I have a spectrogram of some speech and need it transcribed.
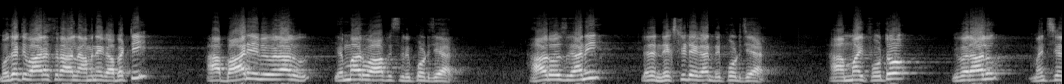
మొదటి వారసురాలని ఆమెనే కాబట్టి ఆ భార్య వివరాలు ఎంఆర్ఓ ఆఫీస్కి రిపోర్ట్ చేయాలి. ఆ రోజు కానీ లేదా నెక్స్ట్ డే కానీ రిపోర్ట్ చేయాలి. ఆ అమ్మాయి ఫోటో వివరాలు మంచి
